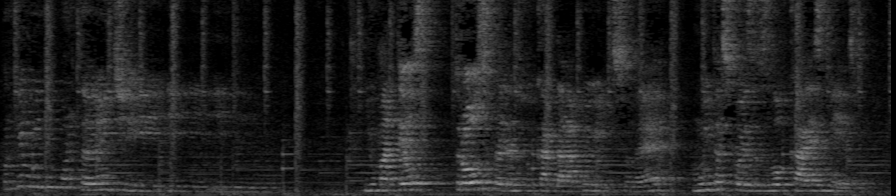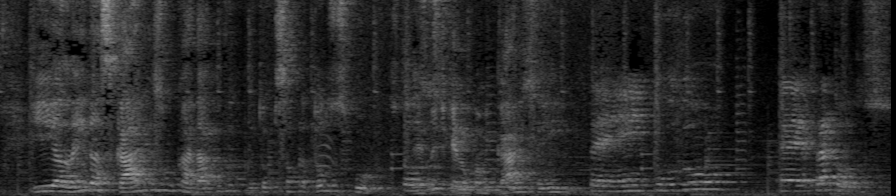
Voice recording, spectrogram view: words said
porque é muito importante e, e, e o Matheus trouxe para dentro do cardápio isso, né? Muitas coisas locais mesmo. E além das carnes, o cardápio vai ter opção para todos os públicos. Todos de repente, quem não come carne tem. Tem tudo é, para todos.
